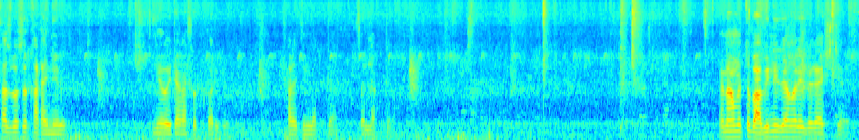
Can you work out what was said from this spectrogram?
পাঁচ বছর খাটাই নেবে। নিয়ে ওই টাকা শোধ করবে। সাড়ে তিন লাখ টাকা, চার লাখ টাকা। কারণ আমি তো ভাবিনি যে আমার এই জায়গায় আসতে হবে।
